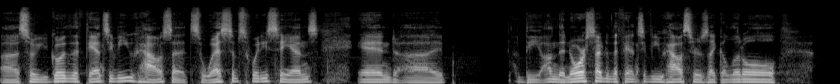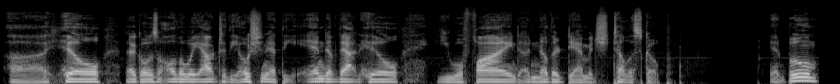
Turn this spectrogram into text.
Uh, so you go to the Fancy View House. It's west of Sweaty Sands, and uh, the on the north side of the Fancy View House, there's like a little uh, hill that goes all the way out to the ocean. At the end of that hill, you will find another damaged telescope. And boom,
